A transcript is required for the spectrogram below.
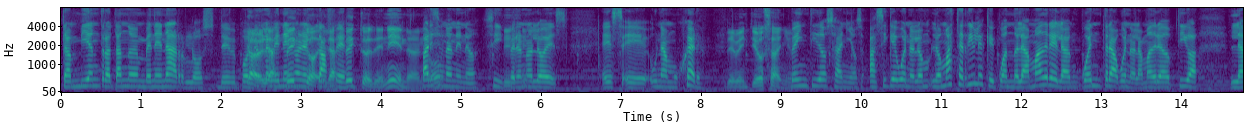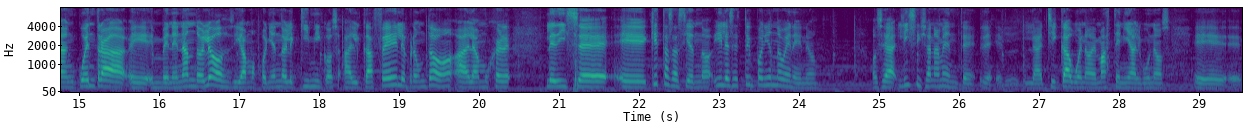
también tratando de envenenarlos, de ponerle veneno en el café. El aspecto es de nena, ¿no? Parece una nena, sí, pero no lo es. Es eh, una mujer. De 22 años. 22 años. Así que bueno, lo, más terrible es que cuando la madre la encuentra, bueno, la madre adoptiva la encuentra eh, envenenándolos, digamos, poniéndole químicos al café, le preguntó a la mujer, le dice, eh, ¿qué estás haciendo? Y les estoy poniendo veneno. O sea, lisa y llanamente. Eh, la chica, bueno, además tenía algunos eh,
